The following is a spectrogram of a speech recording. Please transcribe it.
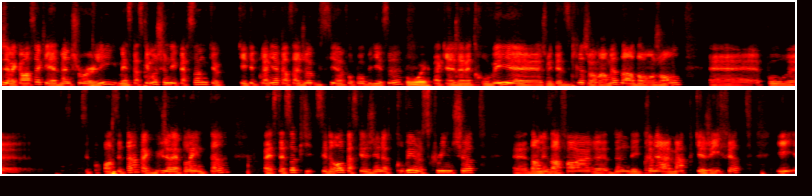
j'avais commencé avec les Adventure League, mais c'est parce que moi, je suis une des personnes qui a, été le premier à faire sa job aussi, hein, faut pas oublier ça. Oui. Fait que j'avais trouvé, euh, je m'étais dit, Chris, je vais m'en remettre dans Donjon euh, pour, euh, pour passer le temps. Fait que vu que j'avais plein de temps, ben, c'était ça. Puis c'est drôle parce que je viens de trouver un screenshot dans mes affaires d'une des premières maps que j'ai faites. Et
